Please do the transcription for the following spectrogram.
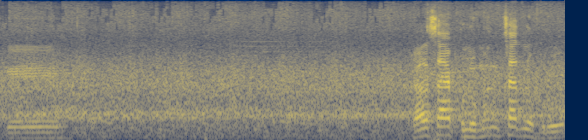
Oke. Kalau saya belum mencet loh bro.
